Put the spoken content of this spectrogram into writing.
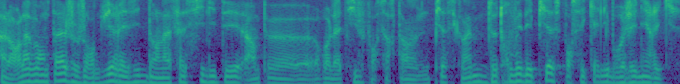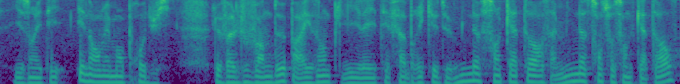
Alors l'avantage aujourd'hui réside dans la facilité un peu euh, relative pour certaines pièces quand même de trouver des pièces pour ces calibres génériques. Ils ont été énormément produits. Le Valjoux 22 par exemple, il a été fabriqué de 1914 à 1974.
